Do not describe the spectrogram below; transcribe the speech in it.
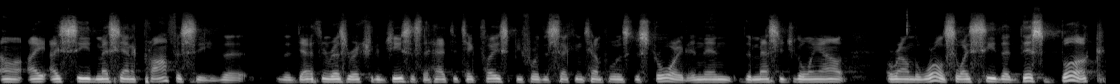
uh, I, I see messianic prophecy, the, the death and resurrection of Jesus that had to take place before the second temple was destroyed, and then the message going out around the world. So I see that this book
